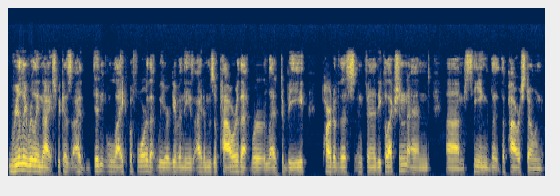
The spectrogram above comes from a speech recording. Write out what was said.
really really nice because I didn't like before that we were given these items of power that were led to be part of this Infinity Collection, and um, seeing the the Power Stone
